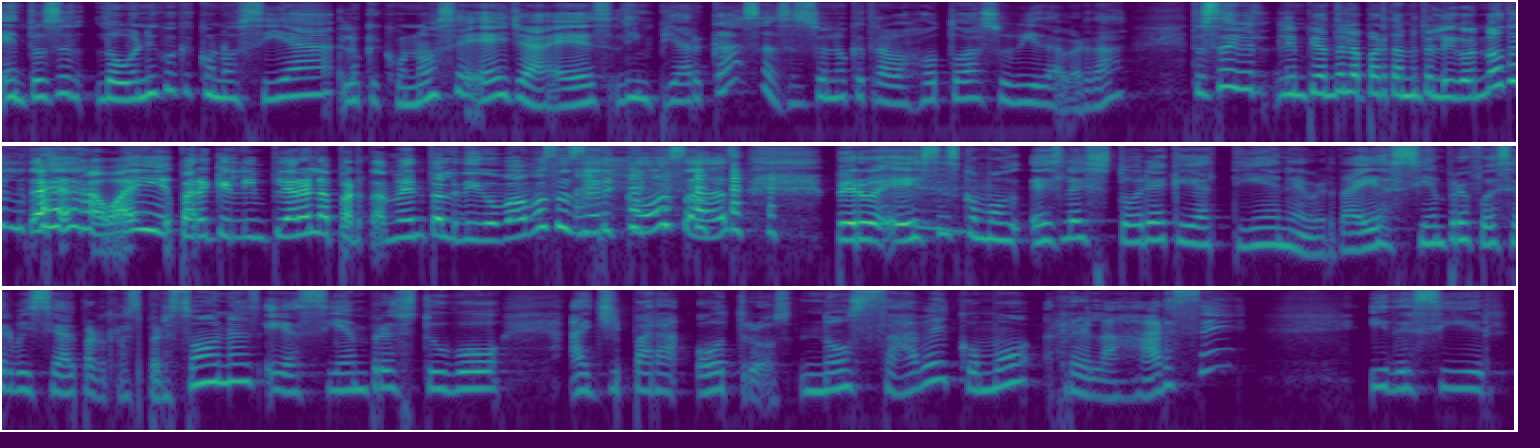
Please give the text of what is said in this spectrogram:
Entonces, lo único que conocía, lo que conoce ella es limpiar casas. Eso es lo que trabajó toda su vida, ¿verdad? Entonces, limpiando el apartamento, le digo, no te lo traje a Hawái para que limpiara el apartamento. Le digo, vamos a hacer cosas. Pero esa es como, es la historia que ella tiene, ¿verdad? Ella siempre fue servicial para otras personas. Ella siempre estuvo allí para otros. No sabe cómo relajarse y decir,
